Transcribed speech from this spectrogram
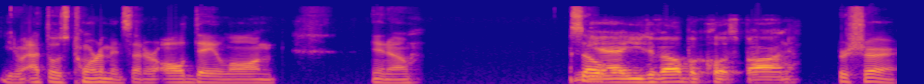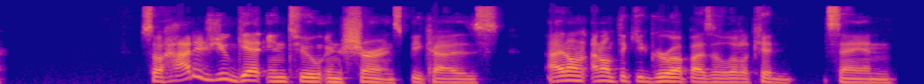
you know, at those tournaments that are all day long, you know. So yeah, you develop a close bond. For sure. So how did you get into insurance? Because I don't I don't think you grew up as a little kid saying,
